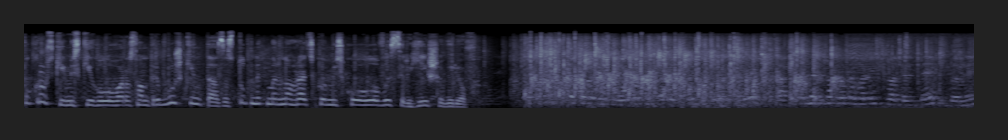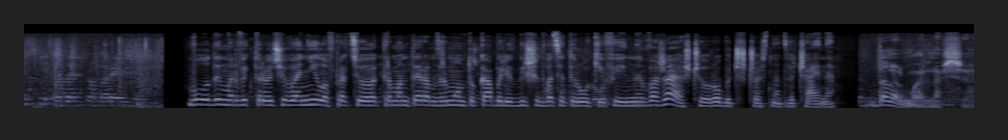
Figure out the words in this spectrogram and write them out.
Покровський міський голова Руслан Трибушкін та заступник Мирноградського міського голови Сергій Шевирьов. Володимир Вікторович Іванілов працює електромонтером з ремонту кабелів більше 20 років і не вважає, що робить щось надзвичайне. Да нормально все.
